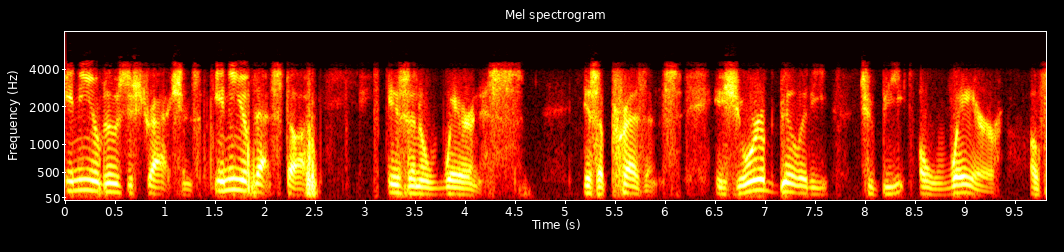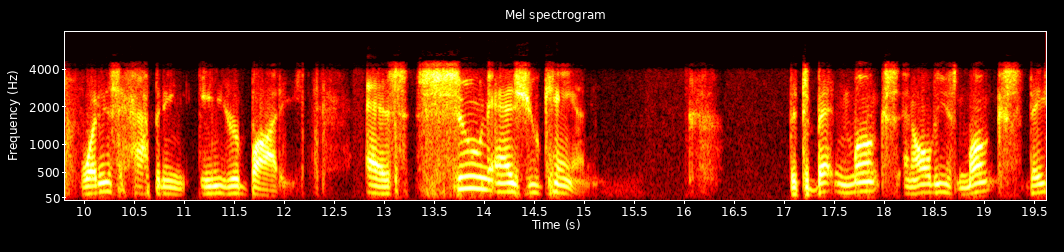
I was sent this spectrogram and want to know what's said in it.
any of those distractions any of that stuff is an awareness, is a presence, is your ability to be aware of what is happening in your body as soon as you can. The Tibetan monks and all these monks, they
